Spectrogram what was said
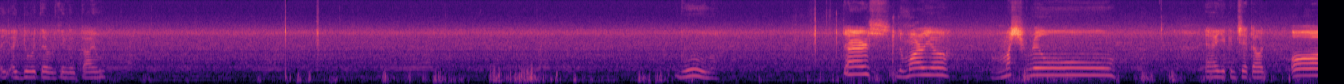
I, I do it every single time. Boom. There's the Mario mushroom. And you can check out all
